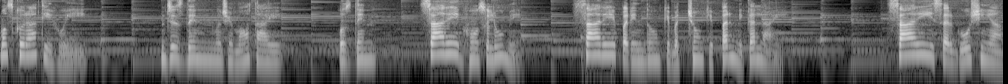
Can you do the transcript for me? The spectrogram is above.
مسکراتی ہوئی۔ جس دن مجھے موت آئے اس دن سارے گھونسلوں میں، سارے پرندوں کے بچوں کے پر نکل آئیں۔ ساری سرگوشیاں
